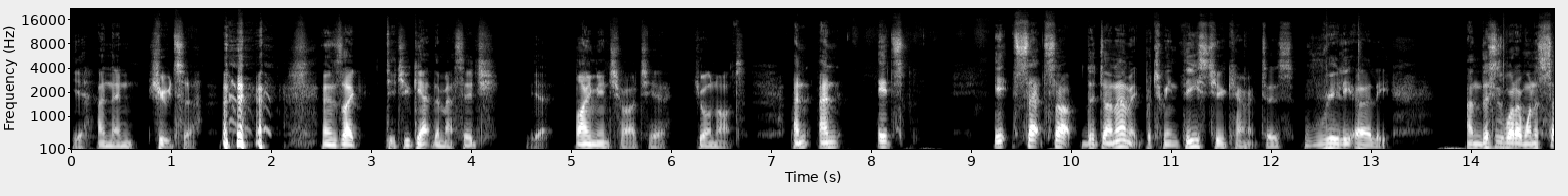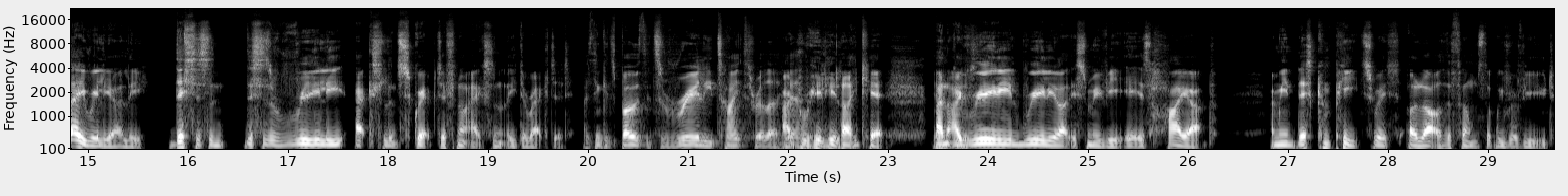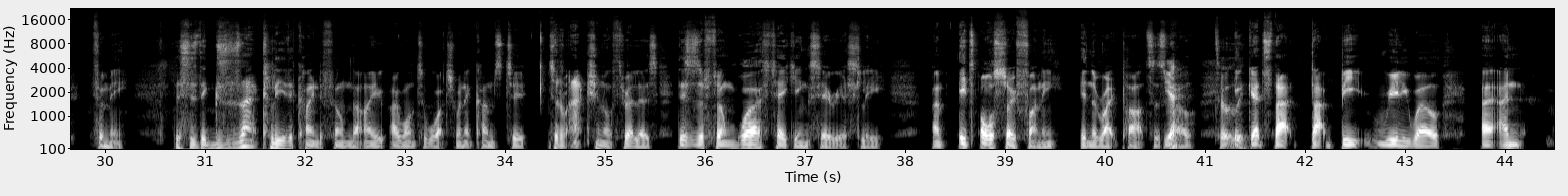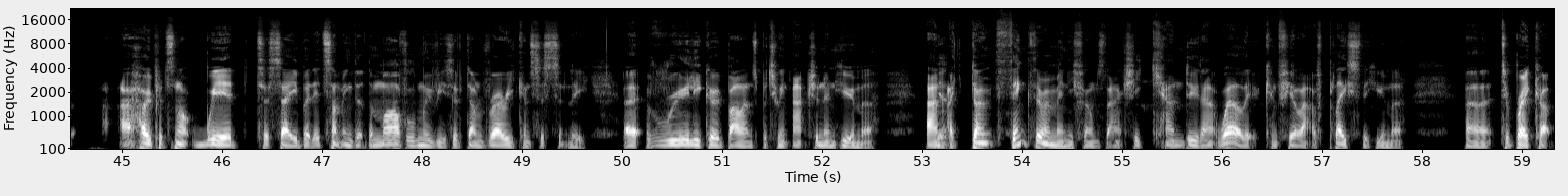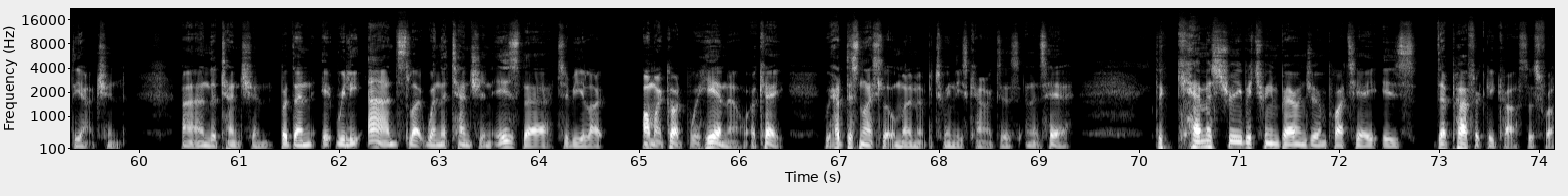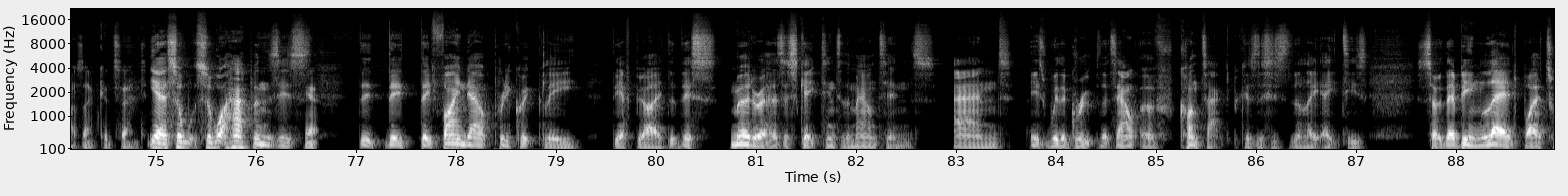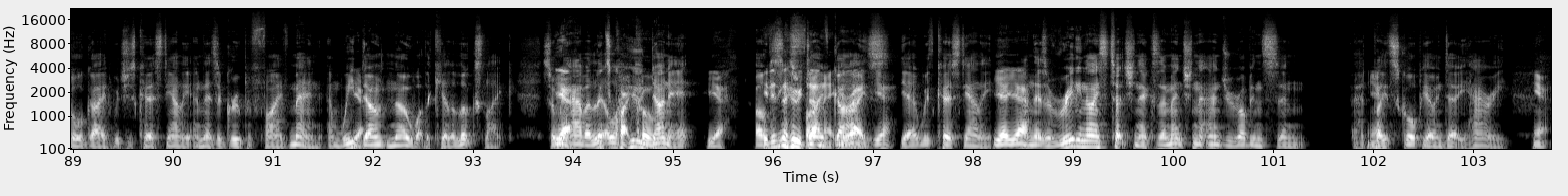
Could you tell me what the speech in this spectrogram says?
Yeah. And then shoots her. and it's like, "Did you get the message?" Yeah. I'm in charge here. You're not. And and it's it sets up the dynamic between these two characters really early. And this is what I want to say really early. This is an this is a really excellent script, if not excellently directed. I think it's both. It's a really tight thriller. I really like it. Yeah, and it I really, really like this movie. It is high up. I mean, this competes with a lot of the films that we've reviewed for me. This is exactly the kind of film that I, I want to watch when it comes to sort of action or thrillers. This is a film worth taking seriously. Um, it's also funny in the right parts as Yeah. well. totally. It gets that that beat really well, uh, and I hope it's not weird to say, but it's something that the Marvel movies have done very consistently. Uh, a really good balance between action and humor, and Yeah. I don't think there are many films that actually can do that well. It can feel out of place the humor uh, to break up the action Uh, and the tension, but then it really adds, like when the tension is there, to be like, oh my god, we're here now. Okay, we had this nice little moment between these characters, and it's here the chemistry between Berenger and Poitier is they're perfectly cast as far as I'm concerned. Yeah. So so what happens is Yeah. they, they they find out pretty quickly the FBI that this murderer has escaped into the mountains and is with a group that's out of contact because this is the late eighties. So they're being led by a tour guide, which is Kirstie Alley, and there's a group of five men, and we Yeah. don't know what the killer looks like. So Yeah, we have a little who cool. done it. Yeah. It is a five whodunit, you're right, guys, yeah. yeah, with Kirstie Alley. Yeah, yeah. And there's a really nice touch in there because I mentioned that Andrew Robinson had Yeah. played Scorpio in Dirty Harry. Yeah.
